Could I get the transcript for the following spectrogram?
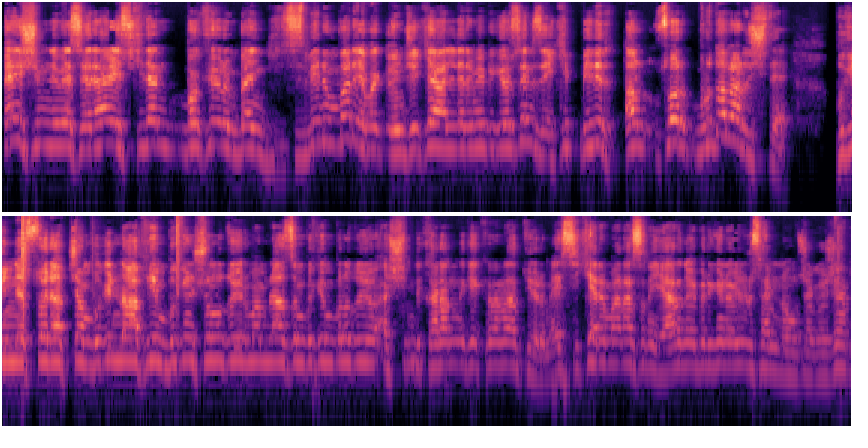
Ben şimdi mesela eskiden bakıyorum ben siz benim var ya bak önceki hallerimi bir görseniz ekip bilir. Al sor buradalar işte. Bugün ne story atacağım, bugün ne yapayım, bugün şunu duyurmam lazım, bugün bunu duyur. Aa, şimdi karanlık ekrana atıyorum. E sikerim anasını yarın öbür gün ölürsem ne olacak hocam?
